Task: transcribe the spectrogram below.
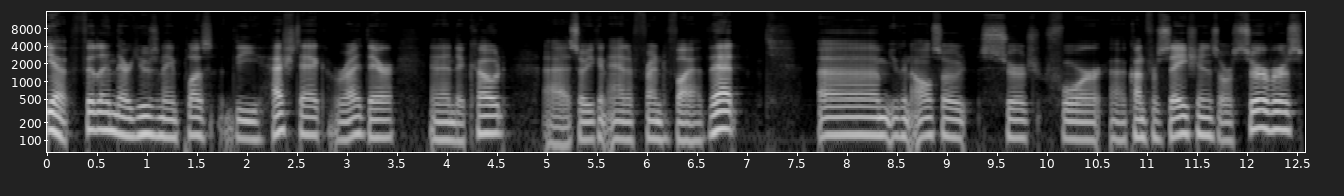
yeah, fill in their username plus the hashtag right there, and then the code. Uh, so you can add a friend via that. Um, you can also search for uh, conversations or servers.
